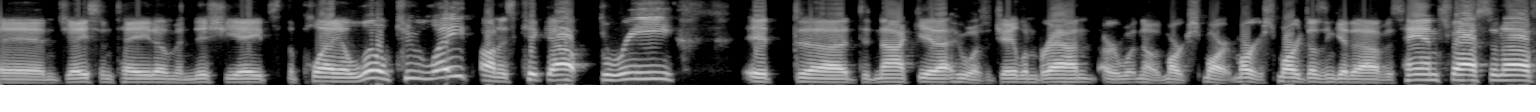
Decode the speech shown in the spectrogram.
and Jayson Tatum initiates the play a little too late on his kick out three. It uh, did not get out. Who was it? Jaylen Brown or? No, Mark Smart. Mark Smart doesn't get it out of his hands fast enough,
